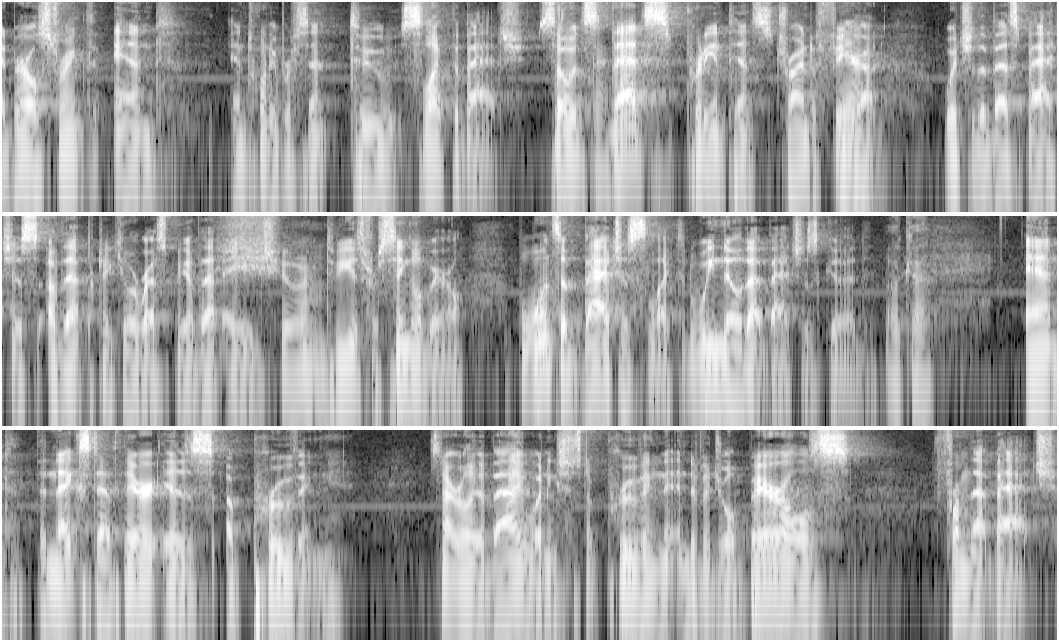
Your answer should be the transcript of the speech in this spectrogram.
at barrel strength and and twenty percent to select the batch. So it's that's pretty intense trying to figure Yeah. out which are the best batches of that particular recipe of that age Sure. to be used for single barrel. But once a batch is selected, we know that batch is good. Okay. And the next step there is approving. It's not really evaluating, it's just approving the individual barrels from that batch.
